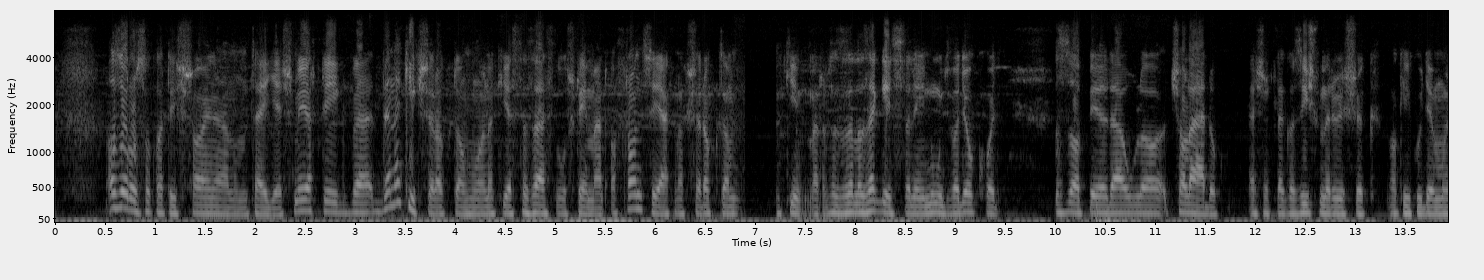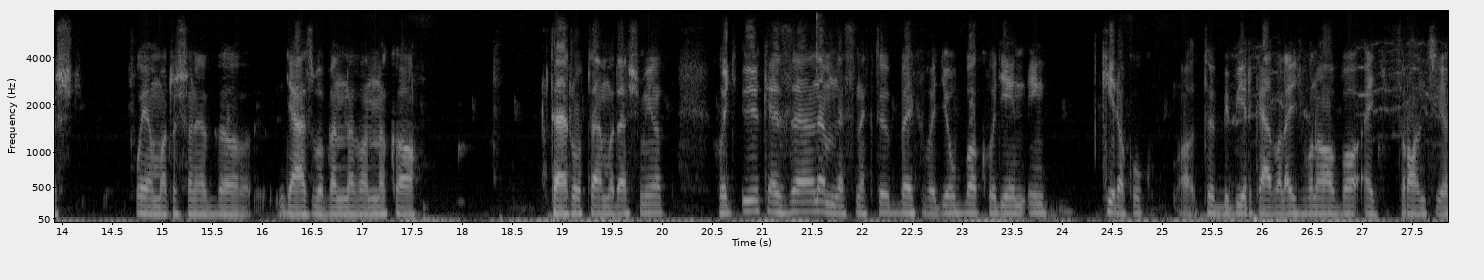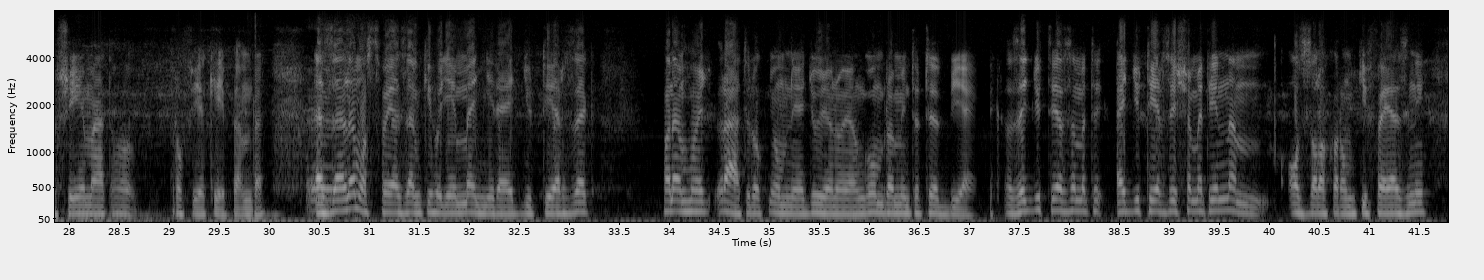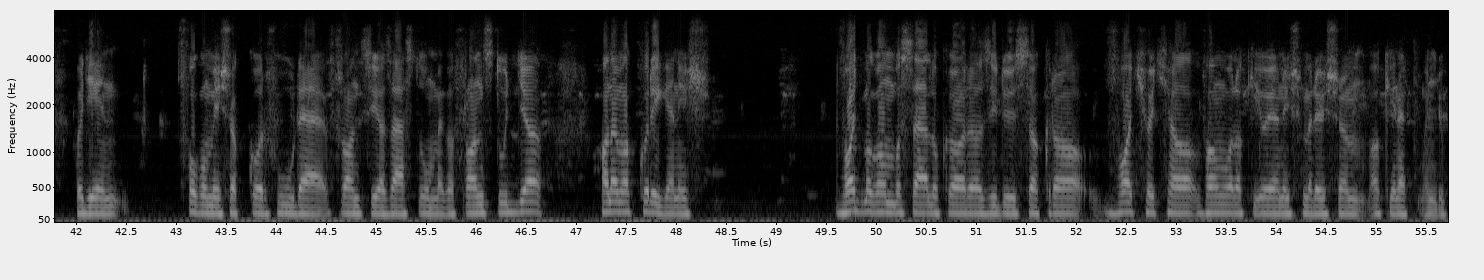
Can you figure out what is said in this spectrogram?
Az oroszokat is sajnálom teljes mértékben, de nekik se raktam volna ki ezt az zászlós témát. A franciáknak se raktam ki, mert ezzel az egésszel én úgy vagyok, hogy azzal például a családok, esetleg az ismerősök, akik ugye most folyamatosan ebbe a gyászba benne vannak a terrortámadás miatt, hogy ők ezzel nem lesznek többek vagy jobbak, hogy én, én kirakok a többi birkával egy vonalba egy francia sémát a profilképemre. Ezzel nem azt fejezem ki, hogy én mennyire együtt érzek, hanem hogy rá tudok nyomni egy ugyanolyan gombra, mint a többiek. Az együttérzemet, együttérzésemet én nem azzal akarom kifejezni, hogy én fogom és akkor fú, de francia zászló meg a franc tudja, hanem akkor igenis vagy magamba szállok arra az időszakra, vagy hogyha van valaki olyan ismerősöm, akinek mondjuk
